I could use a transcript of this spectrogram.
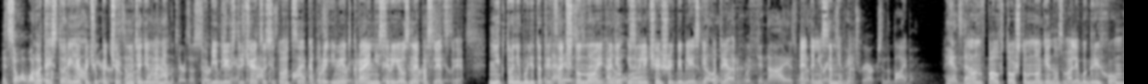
В этой истории я хочу подчеркнуть один момент. В Библии встречаются ситуации, которые имеют крайне серьезные последствия. Никто не будет отрицать, что Ной — один из величайших библейских патриархов. Это несомненно. Но он впал в то, что многие назвали бы грехом.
